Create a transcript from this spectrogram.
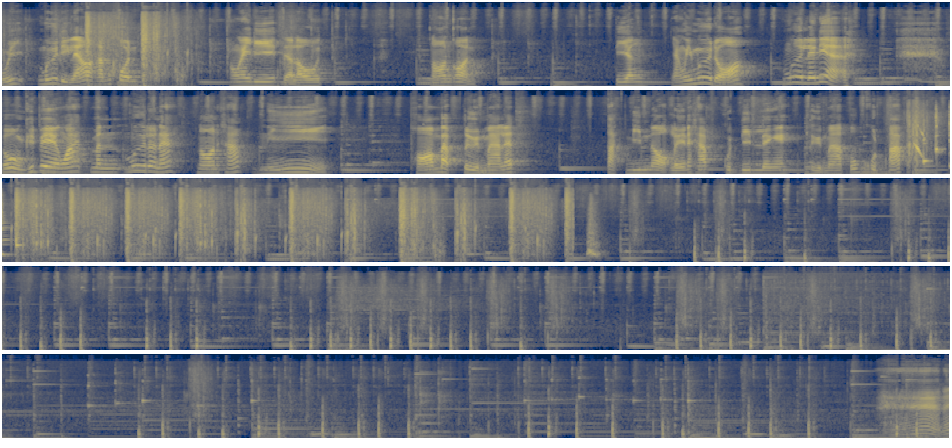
อุ้ยมืดอีกแล้วครับทุกคน เอาไงดี เดี๋ยวเรานอนก่อน เตียงยังไม่มืดหรอ มืดเลยเนี่ยโอ้ผมคิดไปเองว่ามันมืดแล้วนะ นอนครับ นี่ พร้อมแบบตื่นมาแล้ว ตักดินออกเลยนะครับ ขุดดินเลยไง ตื่นมาปุ๊บขุดปั๊บ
